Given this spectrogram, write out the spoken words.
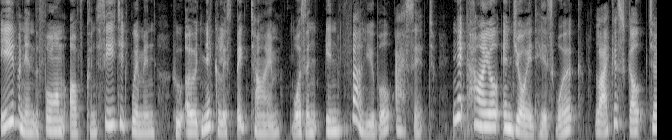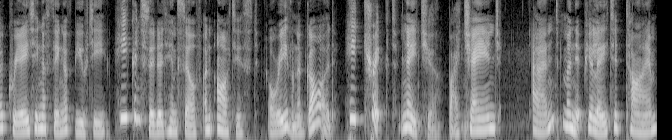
even in the form of conceited women who owed Nicholas big time, was an invaluable asset. Nick Hyel enjoyed his work. Like a sculptor creating a thing of beauty, he considered himself an artist, or even a god. He tricked nature by change and manipulated time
